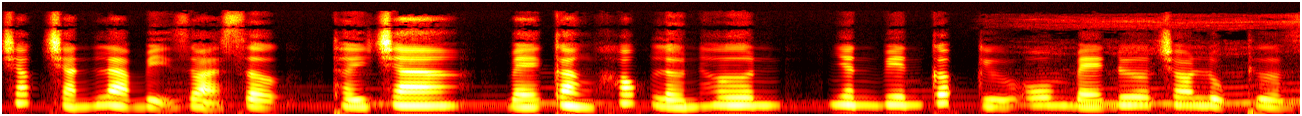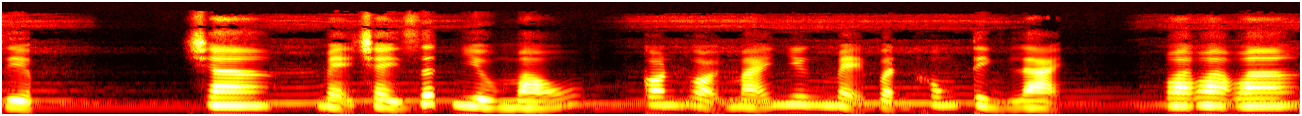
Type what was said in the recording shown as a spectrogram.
chắc chắn là bị dọa sợ. Thấy cha, bé càng khóc lớn hơn, nhân viên cấp cứu ôm bé đưa cho Lục Thừa Diệp. Cha, mẹ chảy rất nhiều máu, con gọi mãi nhưng mẹ vẫn không tỉnh lại. Hoa hoa hoa,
